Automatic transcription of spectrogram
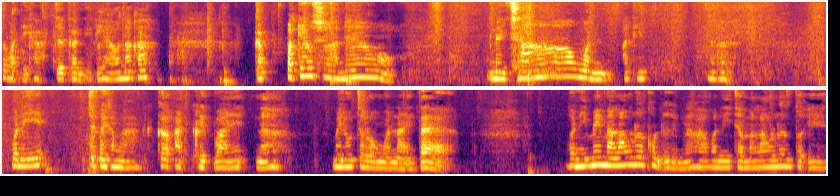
สวัสดีค่ะ เจอกันอีกแล้วนะคะ กับป้าแก้วชาแนลในเช้าวันอาทิตย์นะคะ วันนี้จะไปทำงานก็อัดคลิปไว้นะ ไม่รู้จะลงวันไหนแต่ วันนี้ไม่มาเล่าเรื่องคนอื่นนะคะ วันนี้จะมาเล่าเรื่องตัวเอง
